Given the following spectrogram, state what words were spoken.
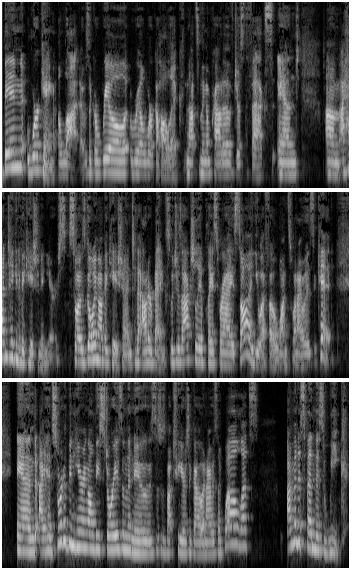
been working a lot. I was like a real, real workaholic, not something I'm proud of, just the facts. And um, I hadn't taken a vacation in years. So I was going on vacation to the Outer Banks, which is actually a place where I saw a UFO once when I was a kid. And I had sort of been hearing all these stories in the news. This was about two years ago. And I was like, well, let's, I'm going to spend this week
